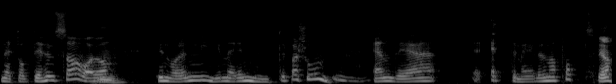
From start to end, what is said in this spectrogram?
Nettopp det hun sa, var jo at Mm. hun var en mye mer munter person Mm. enn det ettermælet hun har fått. Ja.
